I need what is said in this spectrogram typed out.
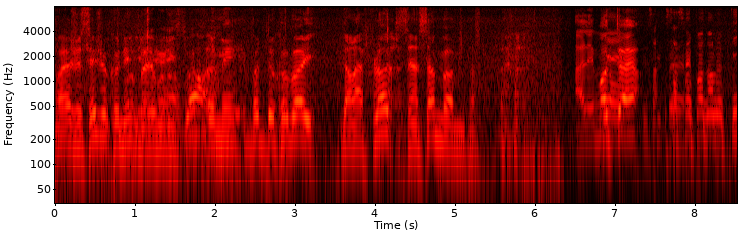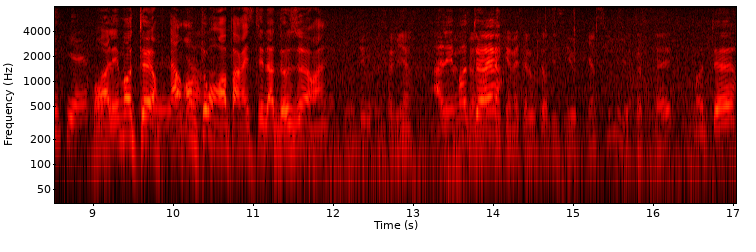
Ouais, je sais, je connais, j'ai déjà vu l'histoire. Euh, mais bottes de cow-boy dans la flotte, c'est un summum. Allez, Pierre, moteur. Ça, ça serait pas dans l'optique, Pierre Bon, allez, moteur. Ah, Anton, on va pas rester là deux heures, hein. Très bien. Allez, Moteur. moteur. qu'à mettre à l'auteur des yeux. Bien sûr, s'il te plaît. Moteur.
